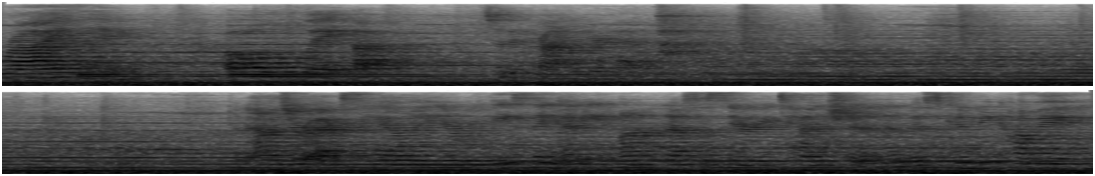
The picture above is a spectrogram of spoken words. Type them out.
rising all the way up as you're exhaling, you're releasing any unnecessary tension. And this can be coming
